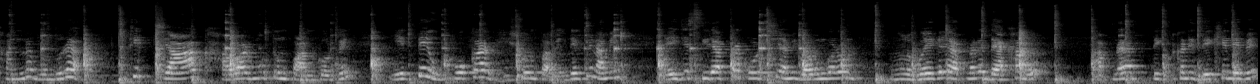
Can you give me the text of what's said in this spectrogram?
খান না বন্ধুরা, ঠিক চা খাওয়ার মতন পান করবেন, এতে উপকার ভীষণ পাবেন। দেখবেন আমি এই যে সিরাপটা করছি, আমি গরম গরম হয়ে গেলে আপনাদের দেখাবো। আপনারা একটুখানি দেখে নেবেন।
